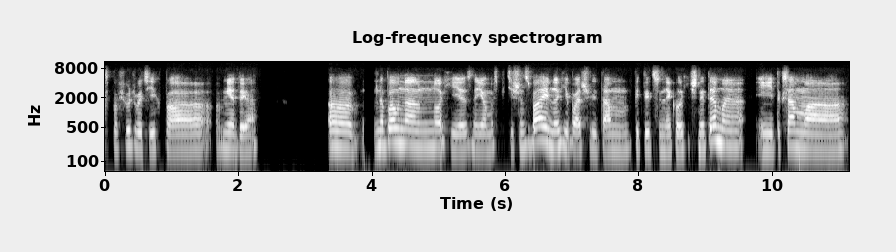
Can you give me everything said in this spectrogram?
распаўсюджваць іх па медыа напэўна многія знаёмы з petition бай многія бачылі там петыцыі на экалагічныя тэмы і таксама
